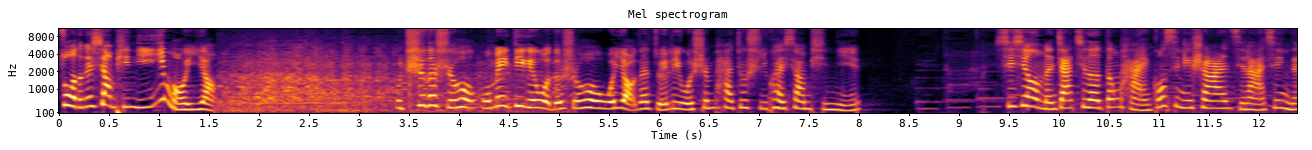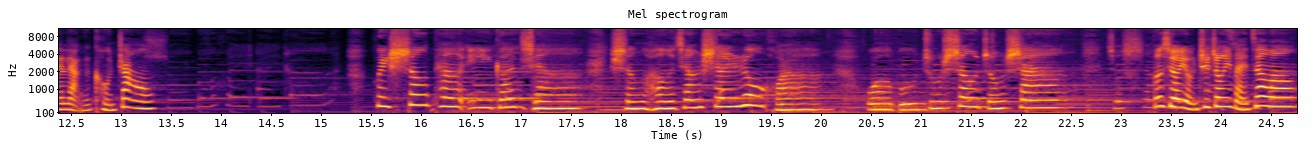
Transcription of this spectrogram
做的跟橡皮泥一毛一样。我吃的时候，我妹递给我的时候，我咬在嘴里，我生怕就是一块橡皮泥。谢谢我们佳期的灯牌，恭喜你升二级啦！谢谢你的两个口罩哦。会守他一个家，身后江山如画，握不住手中沙。恭喜我永志中一百赞喽！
